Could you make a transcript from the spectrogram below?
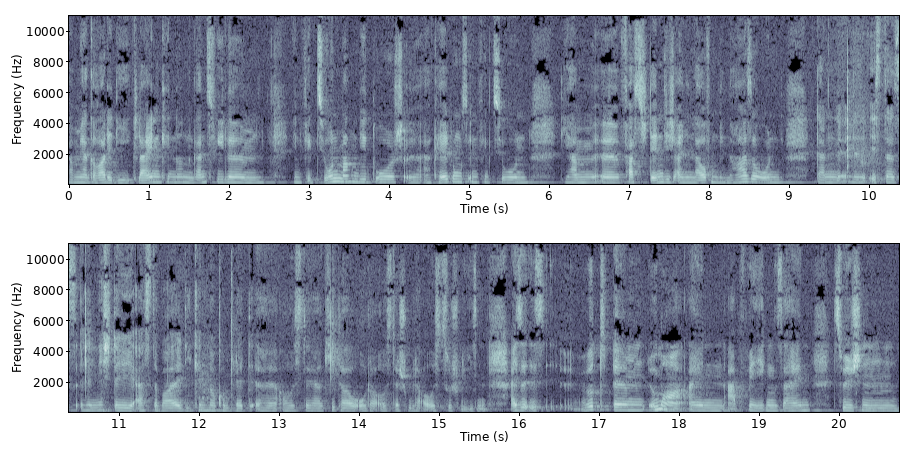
haben ja gerade die kleinen Kinder ganz viele ähm, Infektionen machen die durch, äh, Erkältungsinfektionen. Die haben äh, fast ständig eine laufende Nase und dann äh, ist das nicht die erste Wahl, die Kinder komplett aus der Kita oder aus der Schule auszuschließen. Also es wird ähm, immer ein Abwägen sein zwischen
